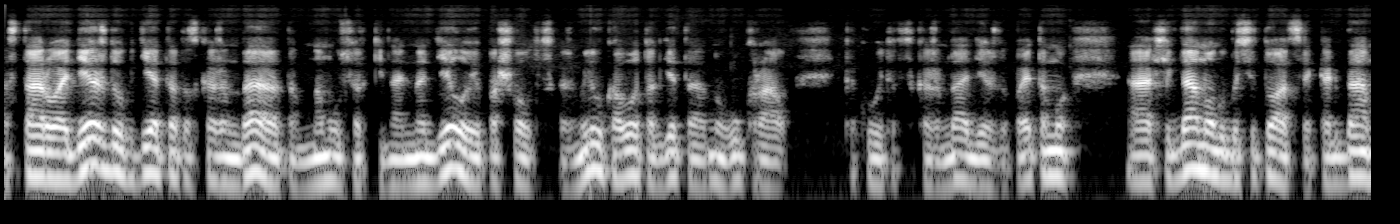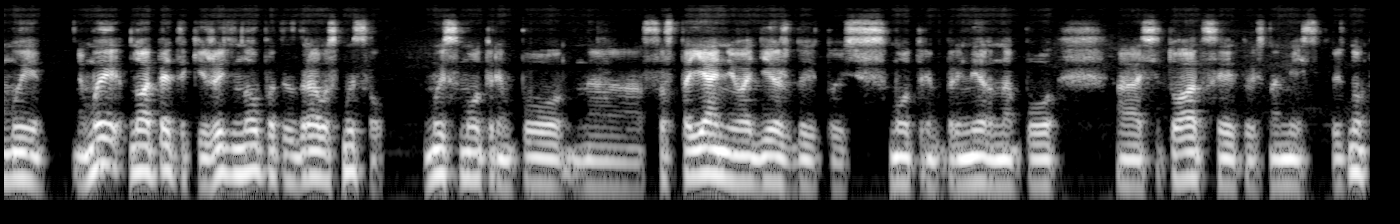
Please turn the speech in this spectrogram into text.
старую одежду где-то, так скажем, да, там на мусорке надел и пошел, так скажем, или у кого-то где-то, ну, украл какую-то, скажем, да, одежду. Поэтому а, всегда могут быть ситуации, когда мы, мы, ну, опять-таки, жизненный опыт и здравый смысл, мы смотрим по а, состоянию одежды, то есть смотрим примерно по а, ситуации, то есть на месте. То есть, ну,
